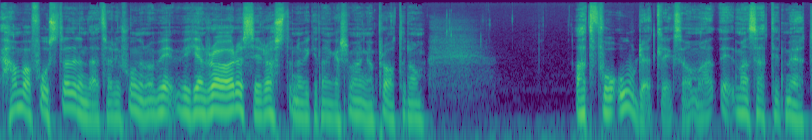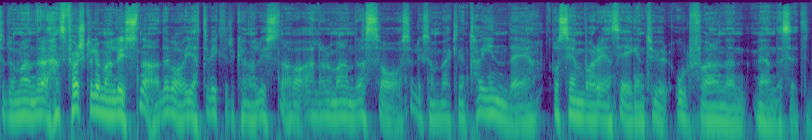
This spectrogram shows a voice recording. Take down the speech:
Han var fostrad i den där traditionen och vilken rörelse i rösten och vilket engagemang han pratade om att få ordet. Liksom. Eh, man satt i ett möte, de andra, alltså först skulle man lyssna, det var jätteviktigt att kunna lyssna vad alla de andra sa, så liksom verkligen ta in det. Och sen var det ens egen tur, ordföranden vände sig till,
